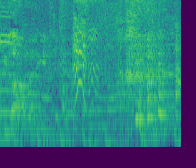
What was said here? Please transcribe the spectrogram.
우리가 하면 이렇게 바뀌었어.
